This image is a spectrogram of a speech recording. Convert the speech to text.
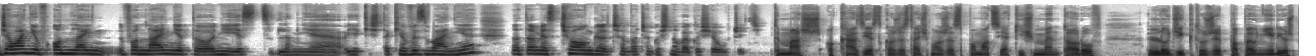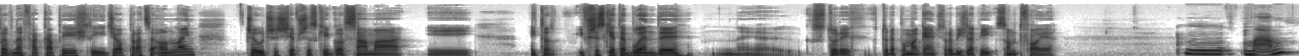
działanie w online, w online to nie jest dla mnie jakieś takie wyzwanie, natomiast ciągle trzeba czegoś nowego się uczyć. Ty masz okazję skorzystać może z pomocy jakichś mentorów, ludzi, którzy popełnili już pewne fakapy, jeśli idzie o pracę online, czy uczysz się wszystkiego sama i, i, to, i wszystkie te błędy, e, z których, które pomagają ci to robić lepiej, są twoje? Mm, mam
